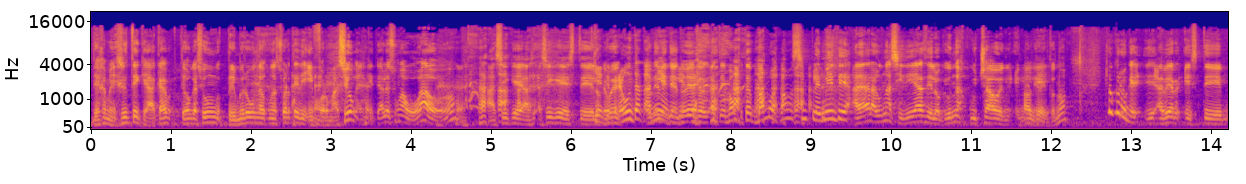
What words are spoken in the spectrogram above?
Déjame decirte que acá tengo que hacer primero una, suerte de información. El que te habla es un abogado, ¿no? Así que, así que este. Lo que te pregunta también. Vamos, simplemente a dar algunas ideas de lo que uno ha escuchado en, el evento, ¿no? Yo creo que, eh, a ver, este,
